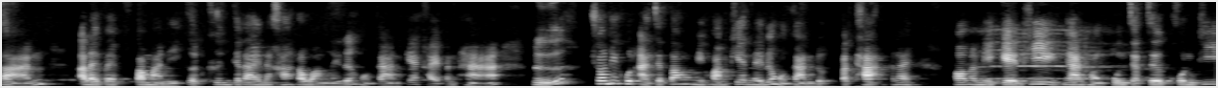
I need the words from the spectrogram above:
สารอะไรไปประมาณนี้เกิดขึ้นก็ได้นะคะ ระวังในเรื่องของการแก้ไขปัญหา หรือช่วงที่คุณอาจจะต้องมีความเครียดในเรื่องของการดดปะทะก็ได้ เพราะมันมีเกณฑ์ที่งานของคุณจะเจอคนที่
